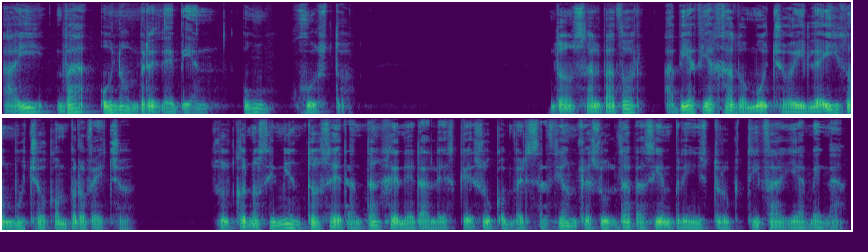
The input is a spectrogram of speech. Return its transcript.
«Ahí va un hombre de bien, un justo». Don Salvador había viajado mucho y leído mucho con provecho. Sus conocimientos eran tan generales que su conversación resultaba siempre instructiva y amena.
